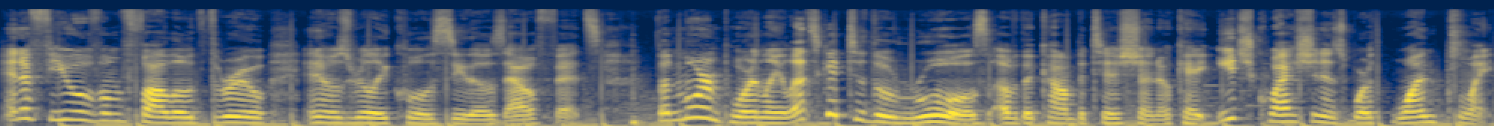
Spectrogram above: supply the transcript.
and a few of them followed through, and it was really cool to see those outfits. But more importantly, let's get to the rules of the competition, okay? Each question is worth one point.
